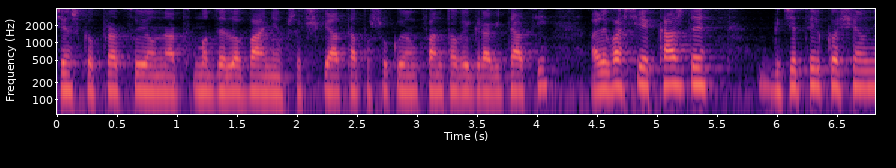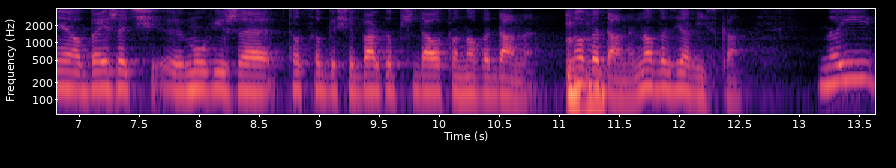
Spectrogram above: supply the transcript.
ciężko pracują nad modelowaniem wszechświata, poszukują kwantowej grawitacji, ale właściwie każdy, gdzie tylko się nie obejrzeć, y, mówi, że to, co by się bardzo przydało, to nowe dane. Nowe mhm. dane, nowe zjawiska. No i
